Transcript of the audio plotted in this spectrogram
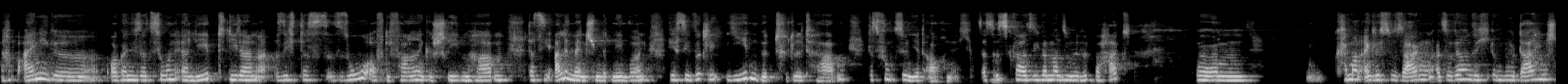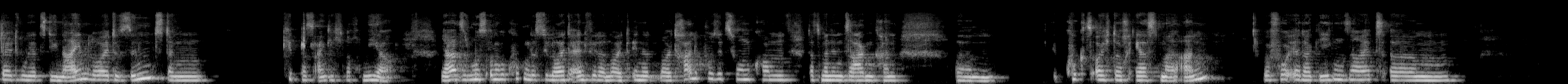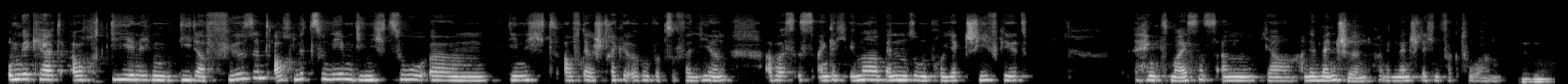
habe einige Organisationen erlebt, die dann sich das so auf die Fahne geschrieben haben, dass sie alle Menschen mitnehmen wollen, dass sie wirklich jeden betüttelt haben. Das funktioniert auch nicht. Das ist quasi, wenn man so eine Wippe hat, ähm, kann man eigentlich so sagen, also wenn man sich irgendwo dahin stellt, wo jetzt die Nein-Leute sind, dann kippt das eigentlich noch mehr. Ja, also du musst irgendwo gucken, dass die Leute entweder in eine neutrale Position kommen, dass man ihnen sagen kann, ähm, guckt es euch doch erstmal an bevor ihr dagegen seid. Ähm, umgekehrt auch diejenigen, die dafür sind, auch mitzunehmen, die nicht zu, ähm, die nicht auf der Strecke irgendwo zu verlieren. Aber es ist eigentlich immer, wenn so ein Projekt schief geht, hängt es meistens an, ja, an den Menschen, an den menschlichen Faktoren. Mhm.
